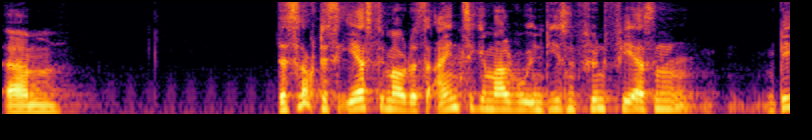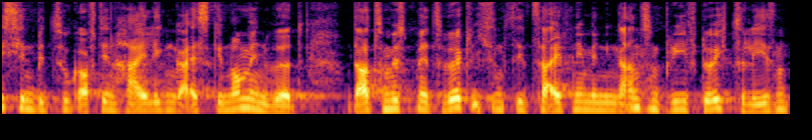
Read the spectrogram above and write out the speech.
Ähm, das ist auch das erste Mal oder das einzige Mal, wo in diesen fünf Versen ein bisschen Bezug auf den Heiligen Geist genommen wird. Und dazu müssten wir jetzt wirklich uns die Zeit nehmen, den ganzen Brief durchzulesen,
